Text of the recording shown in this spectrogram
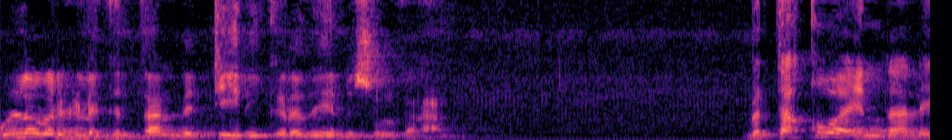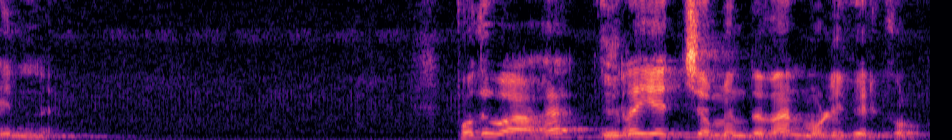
உள்ளவர்களுக்குத்தான் வெற்றி இருக்கிறது என்று சொல்கிறார். இப்போ தக்குவா என்றால் என்ன? பொதுவாக இறையச்சம் என்றுதான் மொழிபெயர்க்கிறோம்.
